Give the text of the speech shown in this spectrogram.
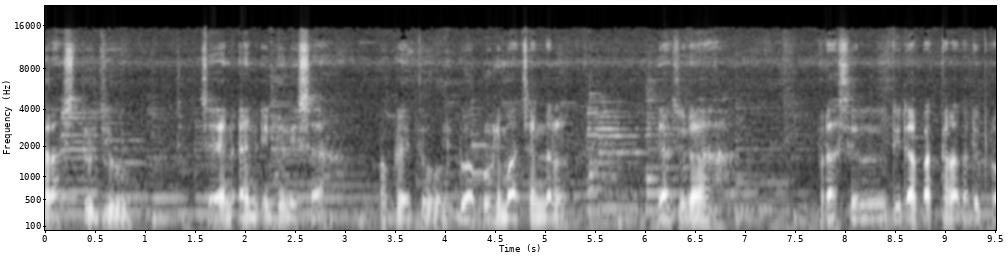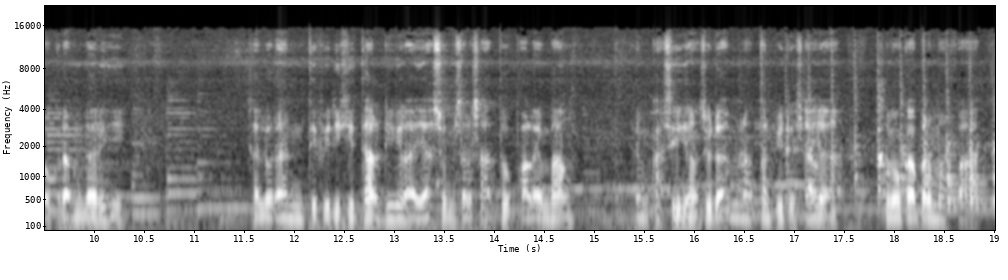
Trans 7, CNN Indonesia. Oke, itu 25 channel yang sudah berhasil didapatkan atau diprogram dari saluran TV digital di wilayah Sumsel 1 Palembang. Terima kasih yang sudah menonton video saya. Semoga bermanfaat.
